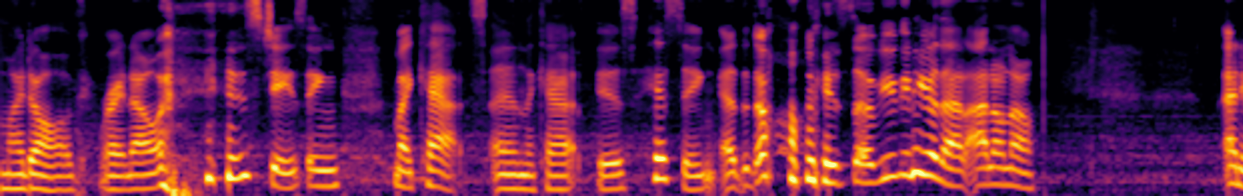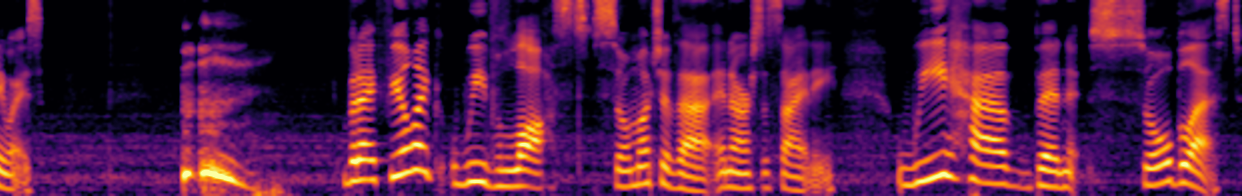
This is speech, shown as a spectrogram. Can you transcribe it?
my dog right now is chasing my cats, and the cat is hissing at the dog. so if you can hear that, I don't know. Anyways, but I feel like we've lost so much of that in our society. We have been so blessed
